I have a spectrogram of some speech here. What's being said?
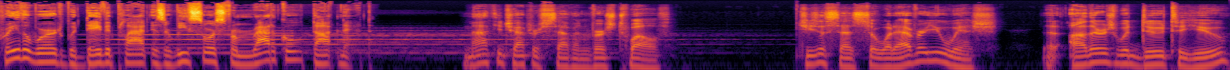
Pray the Word with David Platt is a resource from radical.net. Matthew chapter 7, verse 12. Jesus says, So whatever you wish that others would do to you,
